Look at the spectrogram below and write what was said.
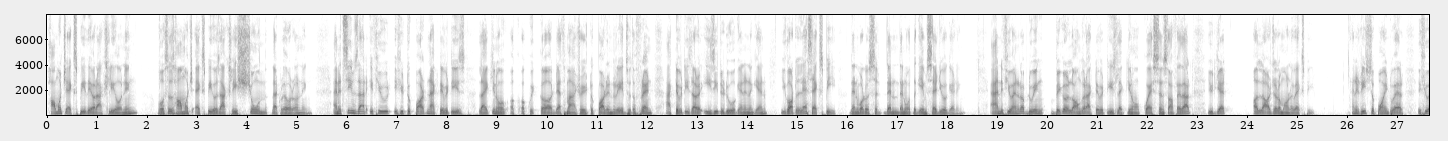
how much XP they are actually earning versus how much XP was actually shown that we were earning. And it seems that if you if you took part in activities like you know a, a quick uh, death match or you took part in raids with a friend, activities that are easy to do again and again, you got less XP than what was than than what the game said you were getting. And if you ended up doing bigger, longer activities like you know quests and stuff like that, you'd get a larger amount of XP. and it reached a point where if you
